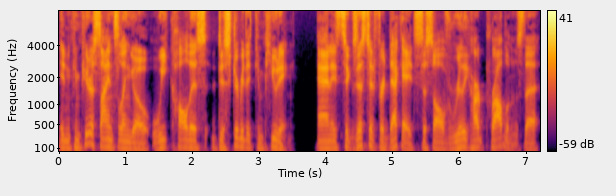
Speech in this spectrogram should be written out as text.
In computer science lingo, we call this distributed computing, and it's existed for decades to solve really hard problems that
